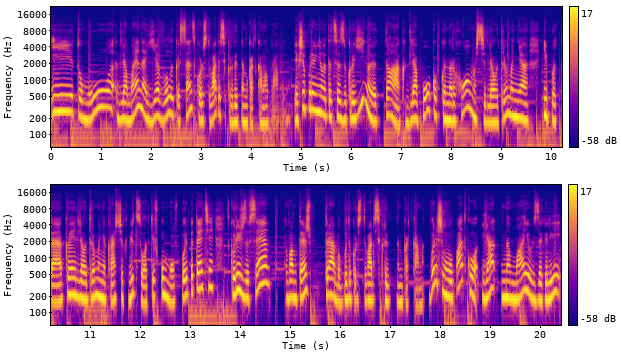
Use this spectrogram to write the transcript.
І тому для мене є великий сенс користуватися кредитними картками правильно. Якщо порівнювати це з Україною, так для покупки нерухомості, для отримання іпотеки, для отримання кращих відсотків умов по іпотеці, скоріш за все, вам теж. Треба буде користуватися кредитними картками. В іншому випадку я не маю взагалі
